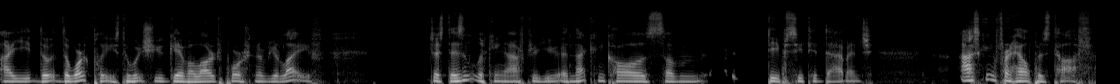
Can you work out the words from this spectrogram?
i.e., the the workplace to which you give a large portion of your life, just isn't looking after you, and that can cause some deep seated damage. Asking for help is tough,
